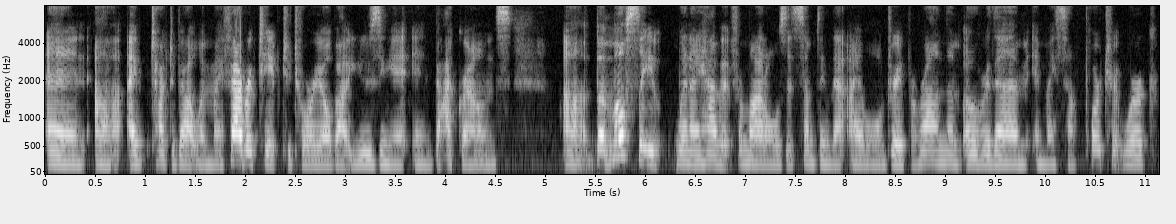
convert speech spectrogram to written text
And uh, I talked about when my fabric tape tutorial about using it in backgrounds. Uh, but mostly when I have it for models, it's something that I will drape around them, over them in my self-portrait work.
